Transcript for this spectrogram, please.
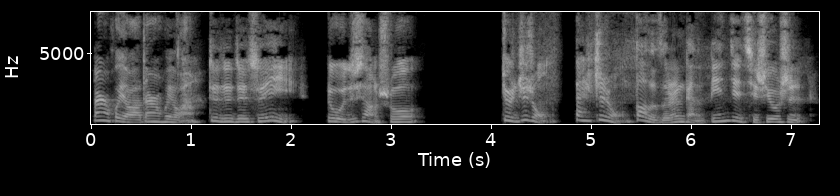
当然会有啊，当然会有啊。对对对，所以就我就想说，就是这种，但是这种道德责任感的边界，其实又是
